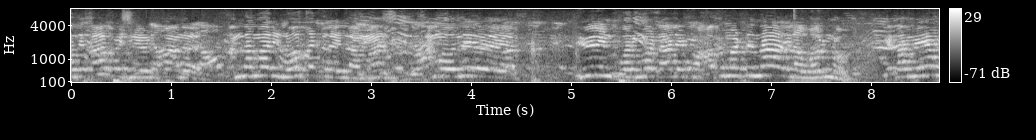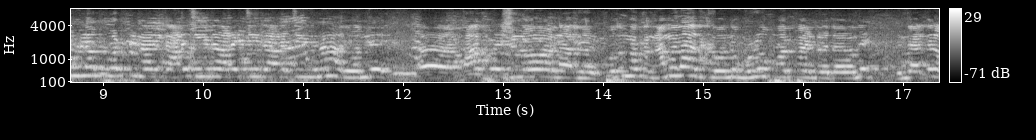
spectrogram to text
வந்து கார்பரேஷன் எடுப்பாங்க. அந்த மாதிரி நோக்கத்தில் இல்லாமல் நம்ம வந்து யூரின் போகிறோமோ டாய்லெட் அது மட்டும்தான் அதில் வரணும். எல்லாமே உள்ள போட்டு நாளைக்கு அடைச்சிக்கிது அடைச்சிக்கிது அடைச்சிக்கிதுன்னா அது வந்து கார்பரேஷனோ இல்லை அது பொதுமக்கள் நம்ம தான் அதுக்கு வந்து முழு பொறுப்புன்றதை வந்து இந்த இடத்துல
